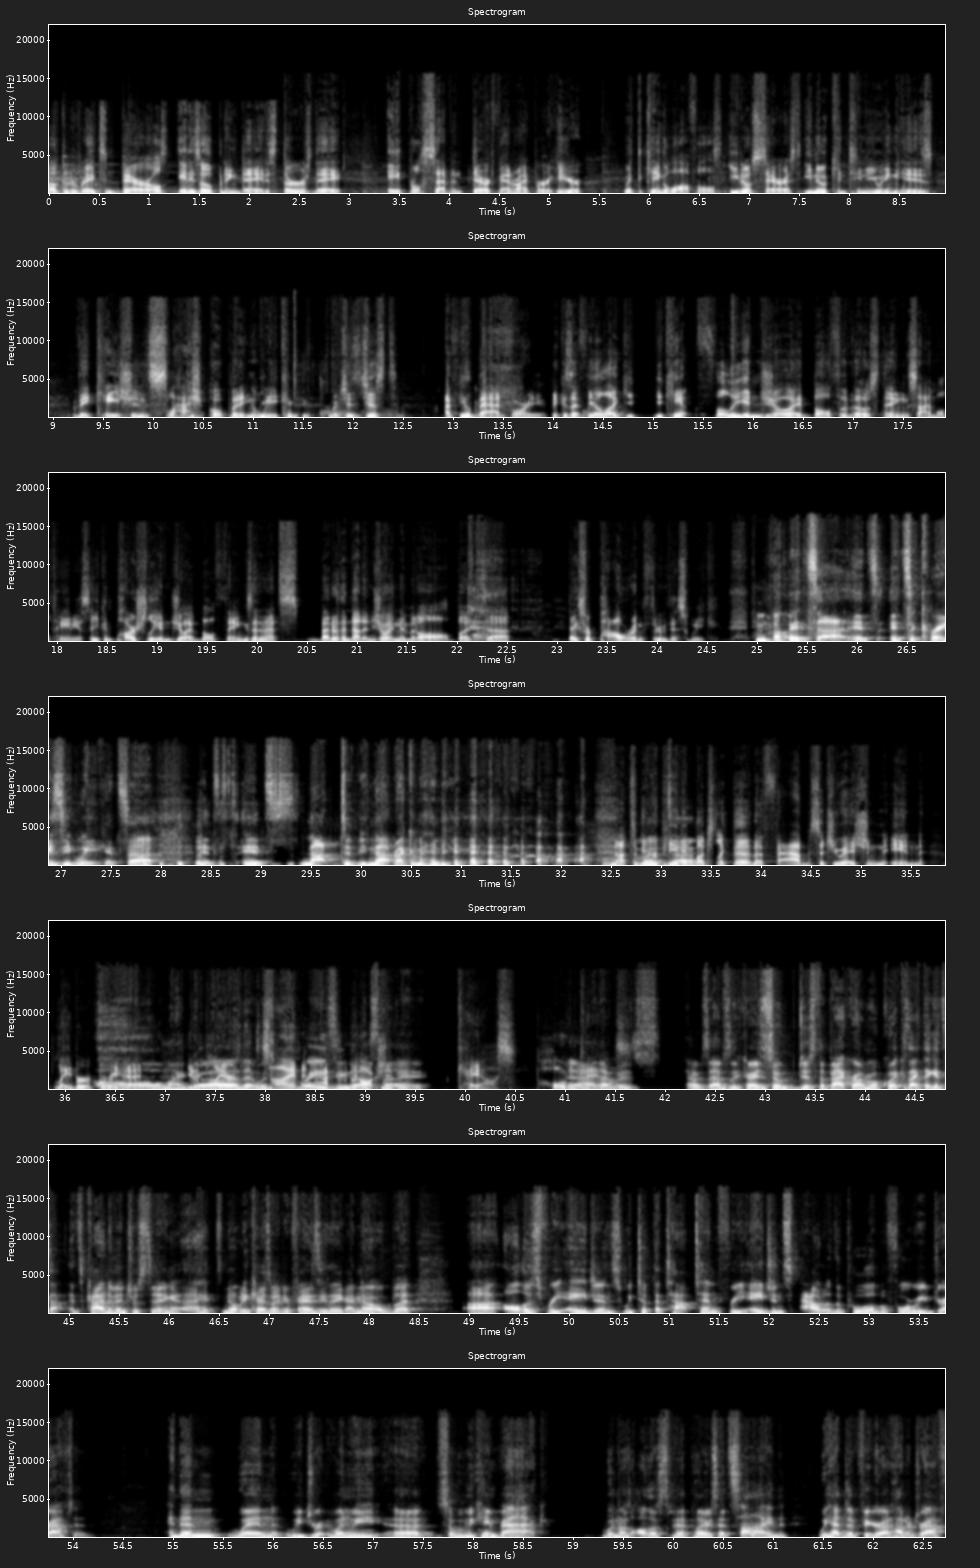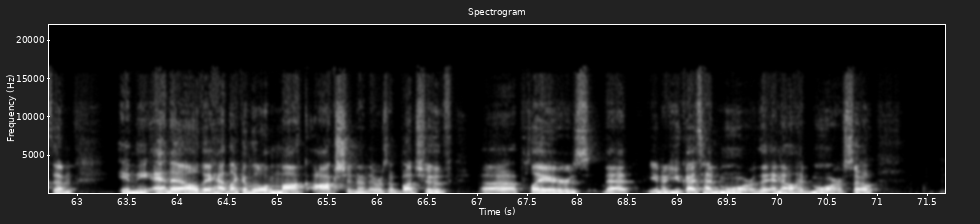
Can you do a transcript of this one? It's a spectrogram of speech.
Welcome to Rates and Barrels. It is opening day. It is Thursday, April 7th. Derek Van Riper here with the King of Waffles, Eno Sarris. Eno continuing his vacation slash opening week, which is just, I feel bad for you because I feel like you, you can't fully enjoy both of those things simultaneously. You can partially enjoy both things, and that's better than not enjoying them at all. But, uh, thanks for powering through this week. No, it's uh it's it's a crazy week. It's uh it's it's not to be not recommended. not to be but, repeated, uh, much like the the fab situation in LABR where we had oh my you know, God, players that, that was signed crazy after the auction. Night. Chaos. Total yeah, chaos. that was that was absolutely crazy. So, just the background, real quick, because I think it's it's kind of interesting. Uh, nobody cares about your fantasy league, I know, but uh, all those free agents, we took the top 10 free agents out of the pool before we drafted. And then when we when we uh, so when we came back, when those, all those players had signed, we had to figure out how to draft them. In the NL, they had like a little mock auction, and there was a bunch of uh, players that you know you guys had more. The NL had more, so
